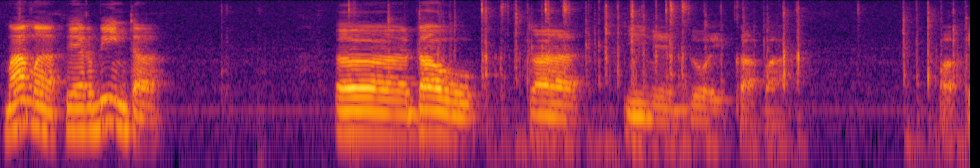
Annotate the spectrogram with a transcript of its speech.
Mamă, fierbintă! Uh, dau la tine 2 capa. Ok.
